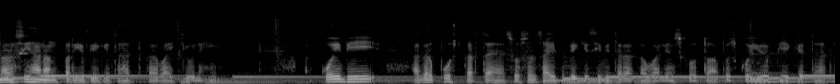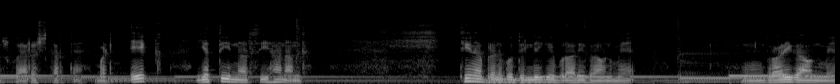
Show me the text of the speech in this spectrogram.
नरसिंहानंद पर यूपी के तहत कार्रवाई क्यों नहीं? कोई भी अगर पोस्ट करता है सोशल साइट पे किसी भी तरह का वायलेंस को तो आप उसको यूपीए के तहत उसको अरेस्ट करते हैं। बट एक यति नरसिंहानंद, तीन अप्रैल को दिल्ली के बुरारी ग्राउंड में द्वारी ग्राउंड में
